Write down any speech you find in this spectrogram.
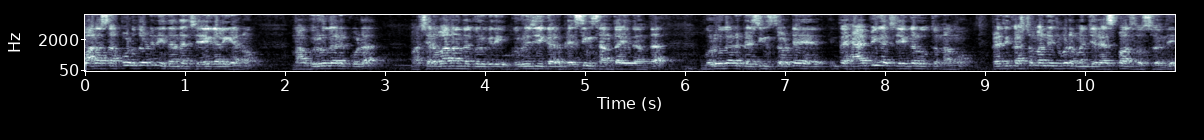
వాళ్ళ సపోర్ట్ తోటి నేను ఇదంతా చేయగలిగాను. మా గురువు గారికి కూడా మా శర్వానంద గురుగిరి గురూజీ గారి బ్లెస్సింగ్స్ అంతా ఇదంతా. గురువు గారి బ్లెస్సింగ్స్ తోటే ఇంత హ్యాపీగా చేయగలుగుతున్నాము. ప్రతి కస్టమర్ నుంచి కూడా మంచి రెస్పాన్స్ వస్తుంది.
